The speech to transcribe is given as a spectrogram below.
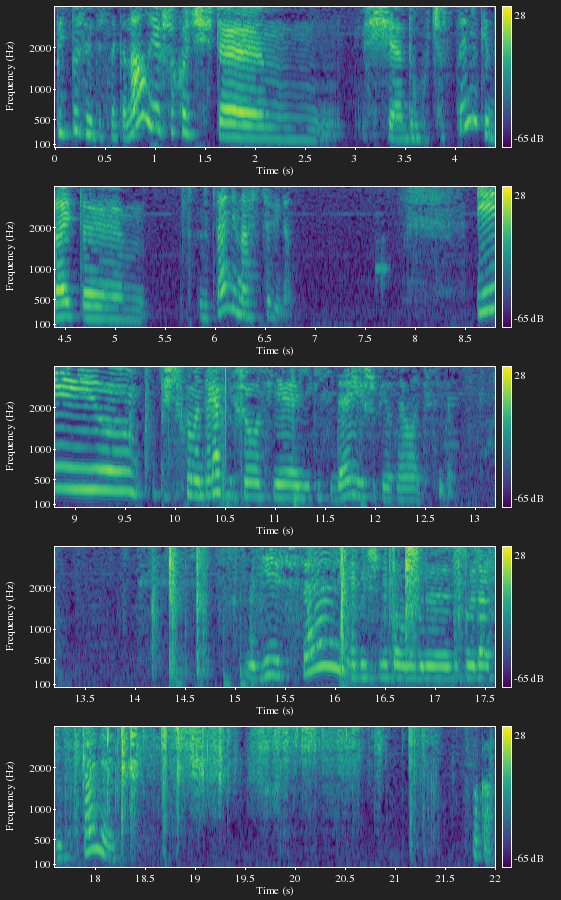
Підписуйтесь на канал. Якщо хочете ще другу частину, кидайте запитання на це відео. І е, пишіть в коментарях, якщо у вас є якісь ідеї, щоб я зняла якісь відео. Надіюсь, все. Я більше ніколи не буду відповідати на ці питання. Пока.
